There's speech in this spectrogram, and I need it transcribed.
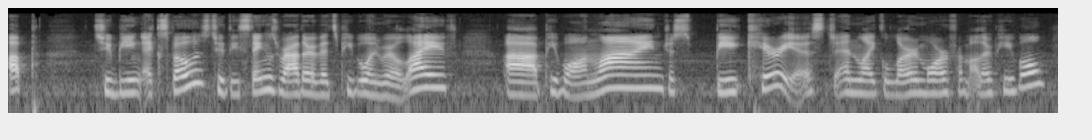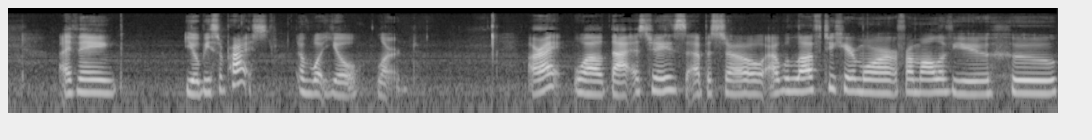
up to being exposed to these things, rather if it's people in real life, uh, people online, just be curious and like learn more from other people. I think you'll be surprised of what you'll learn. All right, well, that is today's episode. I would love to hear more from all of you who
